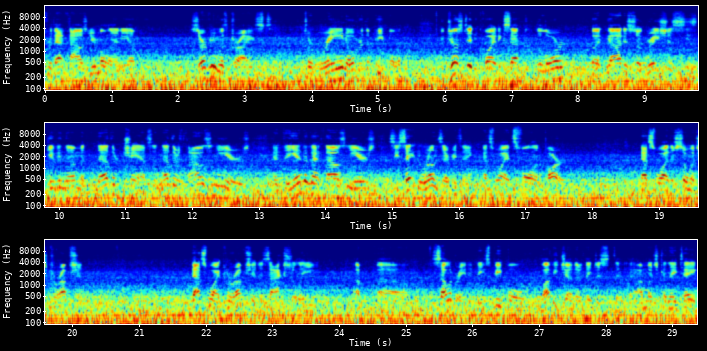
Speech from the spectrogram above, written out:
for that thousand year millennium, serving with Christ to reign over the people who just didn't quite accept the Lord, but God is so gracious, He's giving them another chance, another thousand years. And at the end of that thousand years, see, Satan runs everything. That's why it's falling apart. That's why there's so much corruption. That's why corruption is actually uh, uh, celebrated. These people love each other. They just, how much can they take?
